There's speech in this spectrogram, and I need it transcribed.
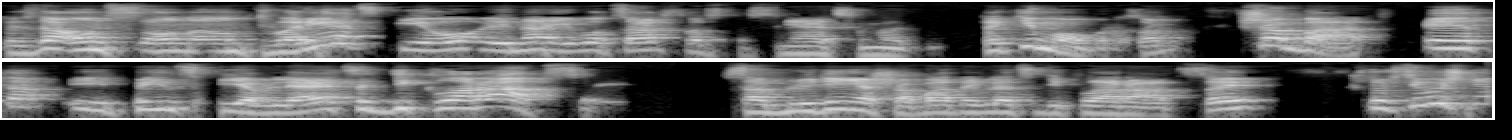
То есть, да, он, он, он творец, и, он, и на его царство распространяется на Таким образом, шаббат – это, и, в принципе, является декларацией соблюдение шаббата является декларацией, что Всевышний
